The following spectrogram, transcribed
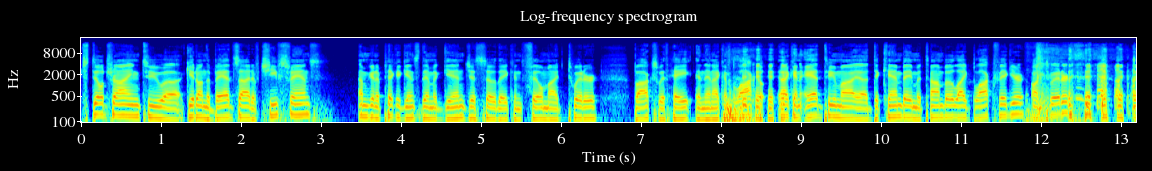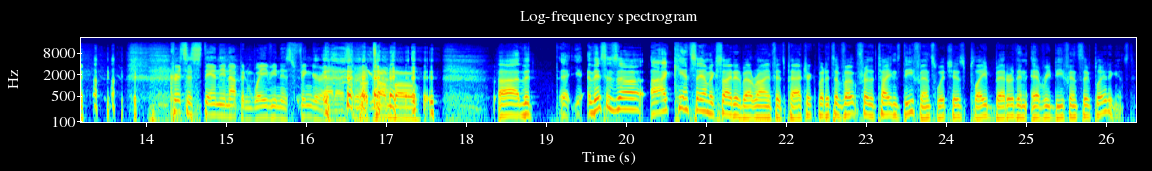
still trying to uh, get on the bad side of Chiefs fans. I'm going to pick against them again just so they can fill my Twitter box with hate, and then I can block. I can add to my uh, Dikembe Mutombo like block figure on Twitter. Chris is standing up and waving his finger at us right now. Uh, the uh, this is a I can't say I'm excited about Ryan Fitzpatrick, but it's a vote for the Titans defense, which has played better than every defense they've played against.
